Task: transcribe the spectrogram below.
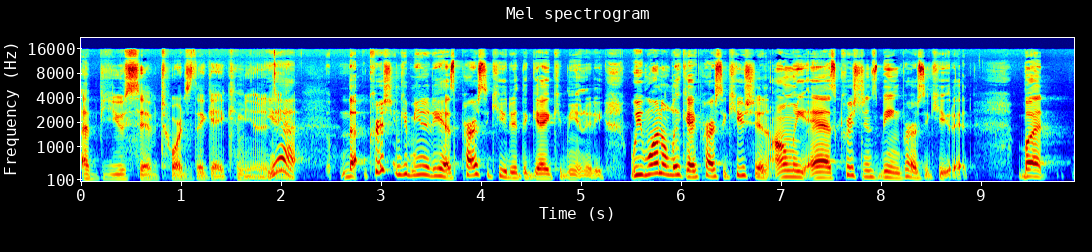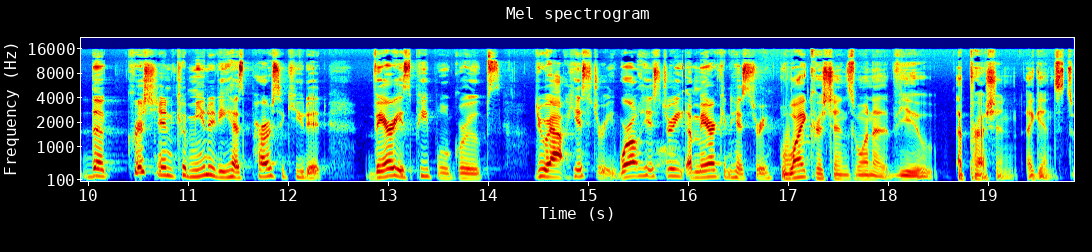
abusive towards the gay community Yeah. The Christian community has persecuted the gay community. We want to look at persecution only as Christians being persecuted. But the Christian community has persecuted various people groups throughout history, world history, American history. White Christians want to view oppression against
